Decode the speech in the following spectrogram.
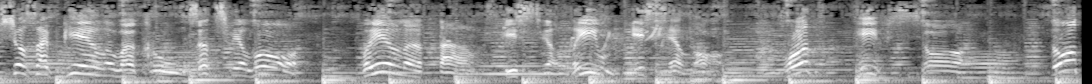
Все запело вокруг, зацвело. Было там веселым весело. Вот и все. Тут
